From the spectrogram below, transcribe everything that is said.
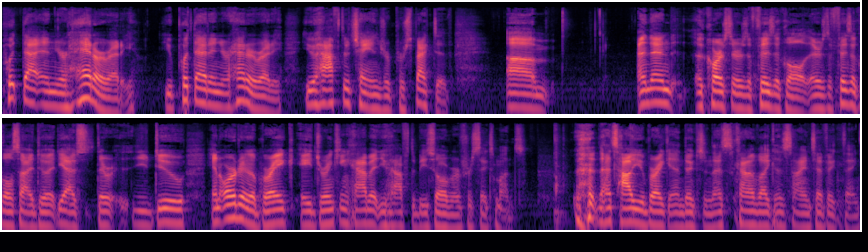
put that in your head already. You put that in your head already. You have to change your perspective. Um, and then of course there's a physical there's a physical side to it. Yes there you do in order to break a drinking habit you have to be sober for six months. That's how you break an addiction. That's kind of like a scientific thing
